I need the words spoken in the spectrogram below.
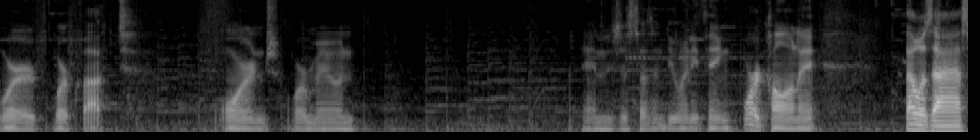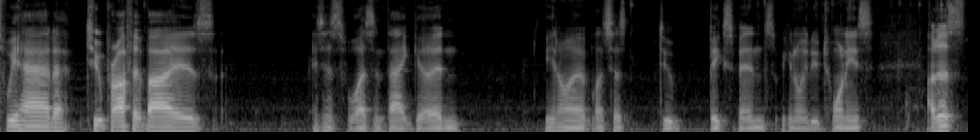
we're we're fucked. Orange or moon. And it just doesn't do anything. We're calling it. That was ass. We had two profit buys it just wasn't that good. You know what? Let's just do big spins. We can only do 20s. I'll just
